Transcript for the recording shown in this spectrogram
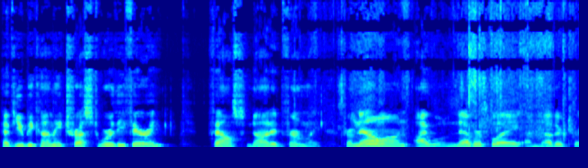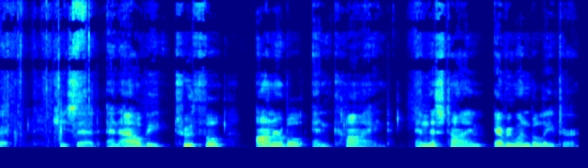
Have you become a trustworthy fairy? Fausk nodded firmly. From now on, I will never play another trick, she said, and I'll be truthful, honorable, and kind. And this time, everyone believed her.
